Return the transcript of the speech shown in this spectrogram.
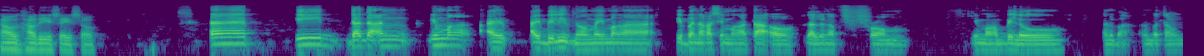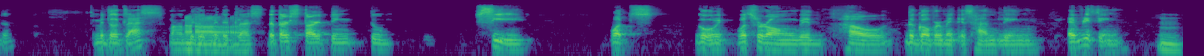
How, how do you say so? Uh, idadaan, yung mga, I, I believe, no, may mga iba na kasi mga tao, lalo na from yung mga below, ano ba? Ano ba tawag doon? Middle class? Mga below uh, middle class that are starting to see what's going what's wrong with how the government is handling everything. Mm.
